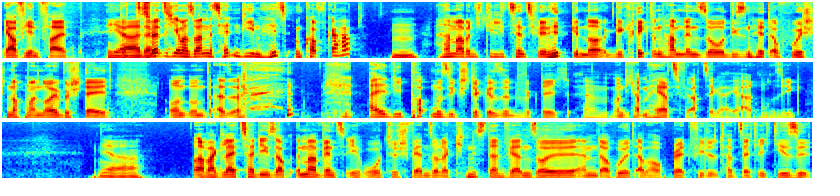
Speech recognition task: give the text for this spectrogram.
Ja, auf jeden Fall. Ja, das das da, hört sich immer so an, als hätten die einen Hit im Kopf gehabt, hm. haben aber nicht die Lizenz für den Hit gekriegt und haben dann so diesen Hit auf Wish nochmal neu bestellt. Und, und also all die Popmusikstücke sind wirklich, ähm, und ich habe ein Herz für 80er Jahre Musik. ja, Aber gleichzeitig ist auch immer, wenn es erotisch werden soll oder knistern werden soll, ähm, da holt aber auch Brad Fiedel tatsächlich diese,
